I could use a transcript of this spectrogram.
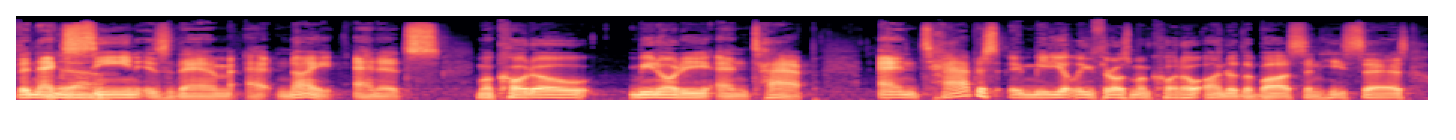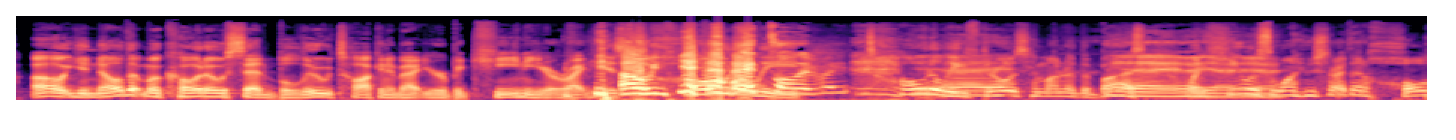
the next Yeah. scene is them at night, and it's Makoto, Minori, and Tap. And Tap just immediately throws Makoto under the bus, and he says, "Oh, you know that Makoto said blue talking about your bikini, right?" He Oh, yeah, totally, totally- totally Yeah. throws him under the bus Yeah, when he was the one who started that whole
